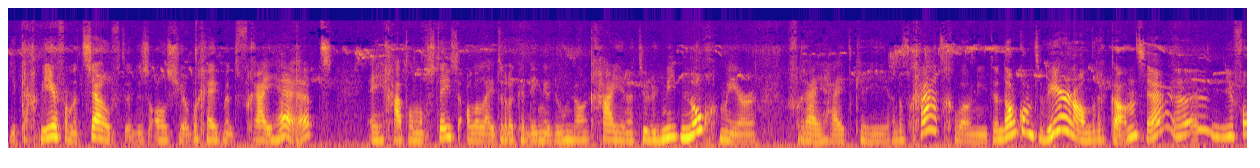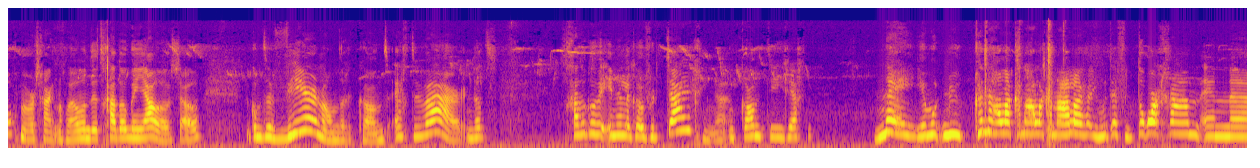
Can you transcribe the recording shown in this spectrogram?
je krijgt meer van hetzelfde. Dus als je op een gegeven moment vrij hebt. En je gaat dan nog steeds allerlei drukke dingen doen. Dan ga je natuurlijk niet nog meer vrijheid creëren. Dat gaat gewoon niet. En dan komt er weer een andere kant. Hè? Eh, je volgt me waarschijnlijk nog wel, want dit gaat ook in jou of zo. Dan komt er weer een andere kant. Echt waar. En dat gaat ook over innerlijke overtuigingen. Een kant die zegt: Nee, je moet nu knallen, knallen, knallen. Je moet even doorgaan. En uh,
